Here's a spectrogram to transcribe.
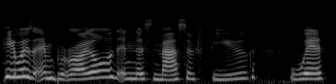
he was embroiled in this massive feud with.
